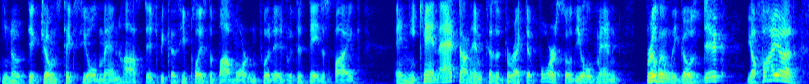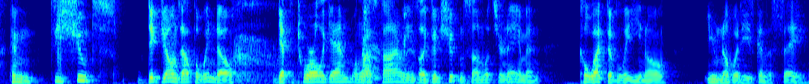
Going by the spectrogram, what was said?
you know, Dick Jones takes the old man hostage because he plays the Bob Morton footage with his data spike, and he can't act on him because of directive force. So the old man brilliantly goes, "Dick, you're fired," and he shoots Dick Jones out the window. Get the twirl again one last time, and he's like, "Good shooting, son. What's your name?" And collectively, you know, you know what he's gonna say,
